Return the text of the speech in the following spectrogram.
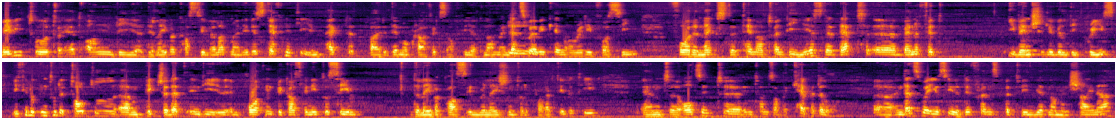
Maybe to, to add on the, uh, the labor cost development, it is definitely impacted by the demographics of Vietnam, and that's mm. where we can already foresee for the next uh, 10 or 20 years that that uh, benefit eventually will decrease. If you look into the total um, picture, that's indeed important because we need to see the labor costs in relation to the productivity and uh, also uh, in terms of the capital. Uh, and that's where you see the difference between Vietnam and China.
